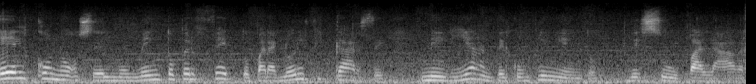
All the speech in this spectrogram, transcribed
Él conoce el momento perfecto para glorificarse mediante el cumplimiento de su palabra.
